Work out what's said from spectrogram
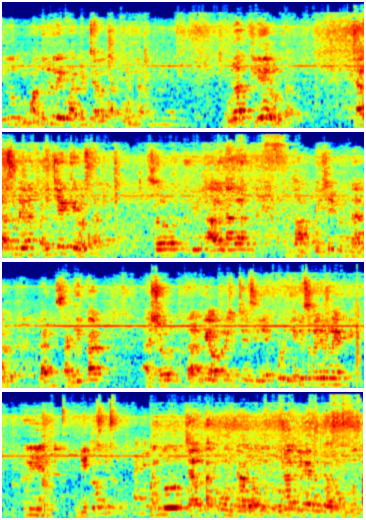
ఇది మందుల రిక్వైర్మెంట్ చాలా తక్కువ ఉంటారు. పూరా క్లియర్ ఉంటారు. చాలా సమయం పనిచేయకే వస్తారు. సో ఈ ఆ విధంగా మా పేషెంట్ ఉన్నారు. దాని సంగీత అశోక్ దానికి ఆపరేషన్ చేసి ఎప్పుడు ఎన్ని సంవత్సరం అయింది? టూ ఇయర్స్ మీకు మందు చాలా తక్కువ ఉంటారు పూరా క్లియర్ ఉంటారు మూత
